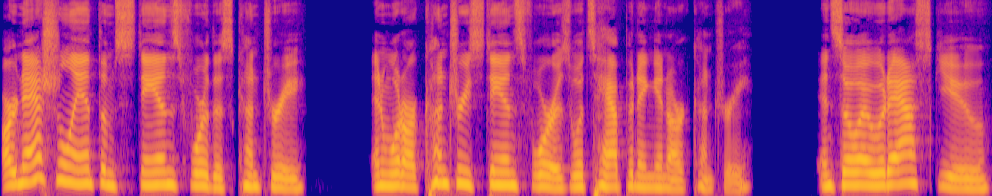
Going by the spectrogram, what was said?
our national anthem stands for this country. And what our country stands for is what's happening in our country. And so I would ask you,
